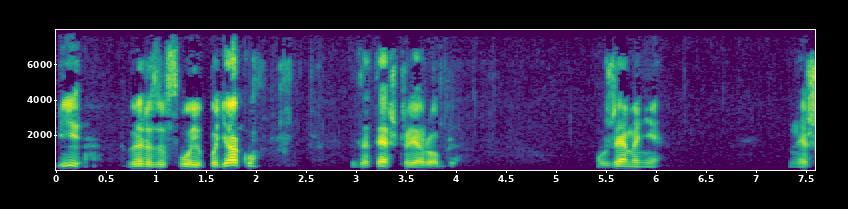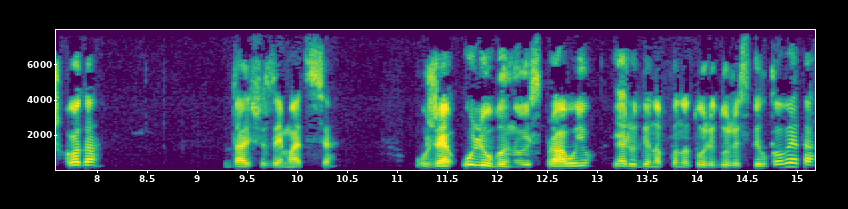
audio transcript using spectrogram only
і виразив свою подяку за те, що я роблю. Уже мені не шкода далі займатися уже улюбленою справою. Я людина по натурі дуже спілковита.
